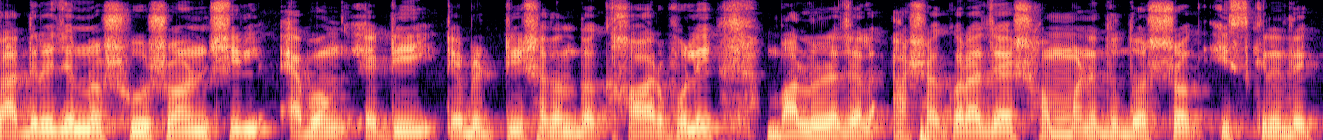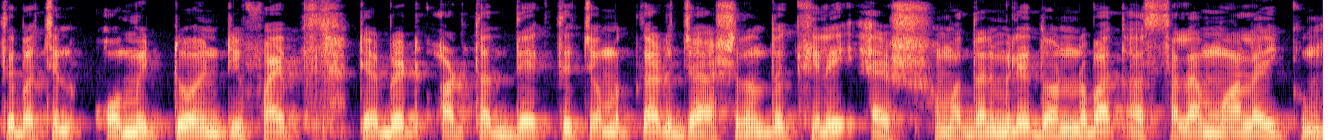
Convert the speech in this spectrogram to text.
তাদের জন্য সুসহনশীল এবং এটি ট্যাবলেটটি সাধারণত খাওয়ার ফলে ভালো রেজাল্ট আশা করা যায়। সম্মানিত দর্শক, স্ক্রিনে দেখতে পাচ্ছেন অমিট টোয়েন্টি ফাইভ ট্যাবলেট, অর্থাৎ দেখতে চমৎকার, যা সাধারণত খেলে এর সমাধান মিলে। ধন্যবাদ, আসসালামু আলাইকুম।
